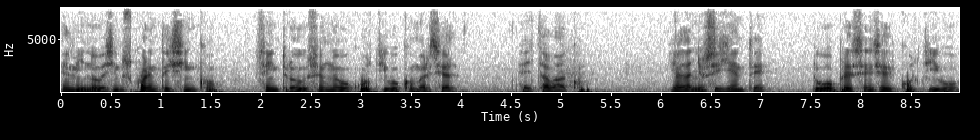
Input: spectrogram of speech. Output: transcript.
En 1945 se introduce un nuevo cultivo comercial, el tabaco, y al año siguiente tuvo presencia de cultivo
